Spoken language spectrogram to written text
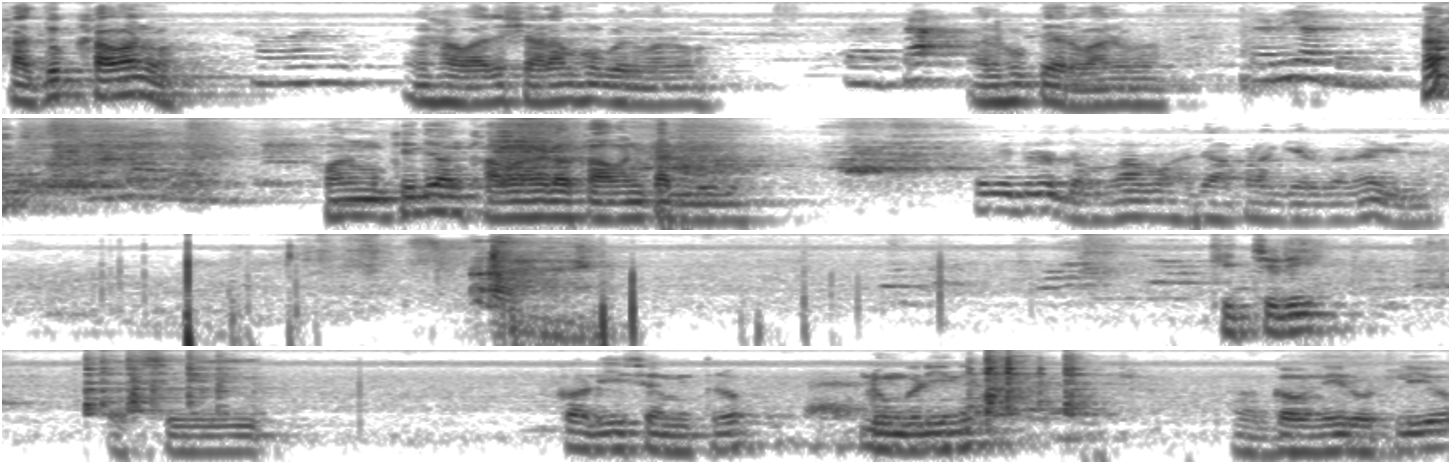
ખાધું ખાવાનું? અને સવારે શાળામાં શું બનવાનું અને શું પહેરવાનું? હા? ફોન મૂકી દો અને ખાવા હેડો ખાવાનું કાઢી લીધું. તો મિત્રો જમવામાં આજે આપણા ઘેર બનાવ્યું છે. ખીચડી પછી કઢી છે મિત્રો ડુંગળીની ઘઉંની રોટલીઓ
